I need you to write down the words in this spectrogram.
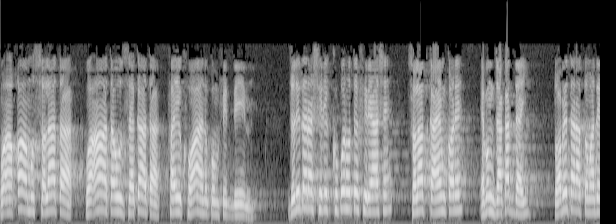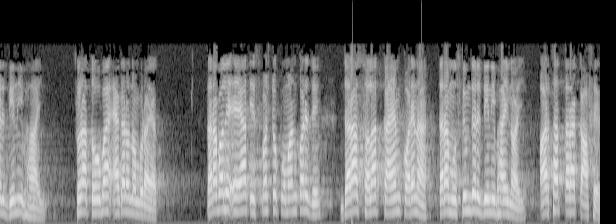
ওয়া আকামুস যদি তারা শিরিক কুপুর হতে ফিরে আসে সলাৎ কায়েম করে এবং জাকাত দেয়, তবে তারা তোমাদের দিনই ভাই। সুরা তৌবা এগারো নম্বর আয়াত। তারা বলে, এ আয়াত স্পষ্ট প্রমাণ করে যে যারা সলাৎ কায়েম করে না, তারা মুসলিমদের দিনী ভাই নয়, অর্থাৎ তারা কাফের।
